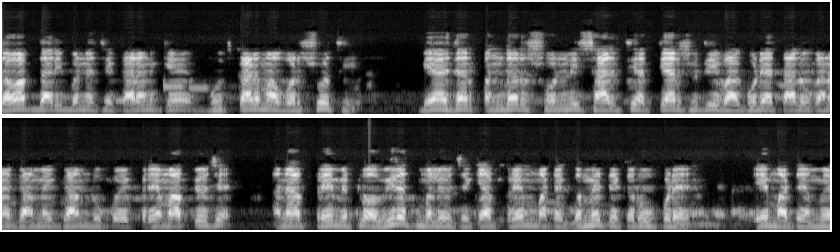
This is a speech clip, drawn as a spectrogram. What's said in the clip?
જવાબદારી બને છે કારણ કે ભૂતકાળમાં વર્ષોથી બે હજાર પંદર સોળની સાલથી અત્યાર સુધી વાઘોડિયા તાલુકાના ગામે ગામ લોકોએ પ્રેમ આપ્યો છે. અને આ પ્રેમ એટલો અવિરત મળ્યો છે કે આ પ્રેમ માટે ગમે તે કરવું પડે, એ માટે અમે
